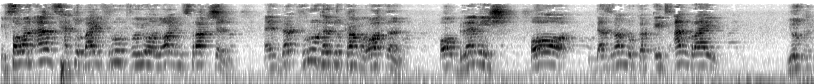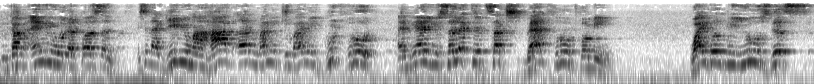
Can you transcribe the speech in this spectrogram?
If someone else had to buy fruit for you on your instruction, and that fruit had to come rotten, or blemished, or does not look, it's unripe, you become angry with that person. He said, I give you my hard-earned money to buy me good fruit, and here you selected such bad fruit for me. Why don't we use this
